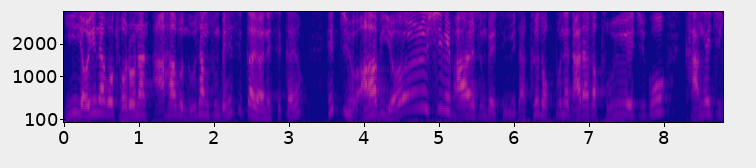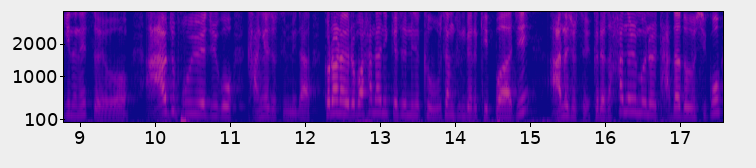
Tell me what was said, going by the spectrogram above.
이 여인하고 결혼한 아합은 우상 숭배 했을까요? 안 했을까요? 했죠. 아합이 열심히 바알 숭배했습니다. 그 덕분에 나라가 부유해지고 강해지기는 했어요. 아주 부유해지고 강해졌습니다. 그러나 여러분 하나님께서는 그 우상 숭배를 기뻐하지 않으셨어요. 그래서 하늘 문을 닫아두시고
